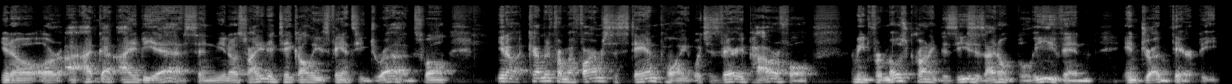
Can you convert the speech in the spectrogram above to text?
you know or i've got ibs and you know so i need to take all these fancy drugs. Well you know coming from a pharmacist standpoint which is very powerful i mean for most chronic diseases i don't believe in in drug therapy.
